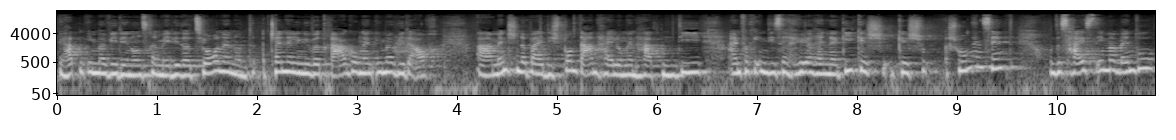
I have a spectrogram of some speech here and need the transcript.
Wir hatten immer wieder in unseren Meditationen und Channeling-Übertragungen immer wieder auch äh, Menschen dabei, die Spontanheilungen hatten, die einfach in diese höhere Energie gesch geschwungen sind. Und das heißt immer, wenn du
